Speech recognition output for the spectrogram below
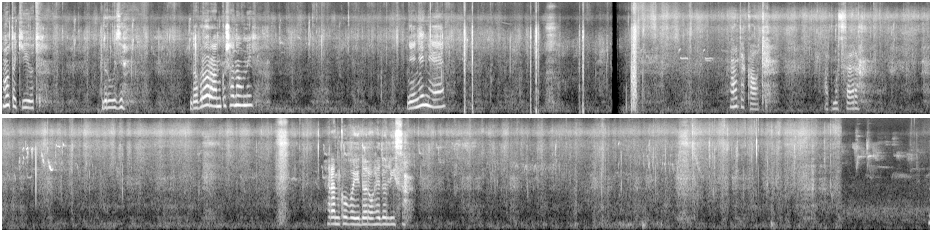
Отакі от, друзі. Доброго ранку, шановний. Ні-ні-ні. Отака от атмосфера. Ранкової дороги до лісу.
